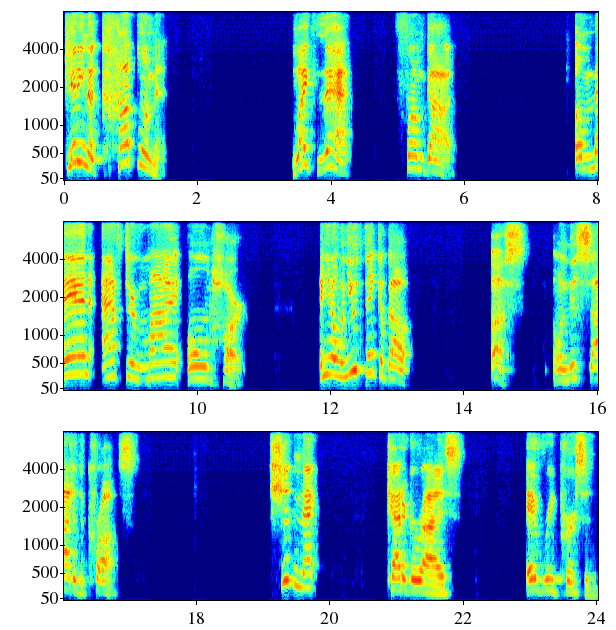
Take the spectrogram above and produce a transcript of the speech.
getting a compliment like that from God? A man after my own heart. And you know, when you think about us on this side of the cross, shouldn't that categorize every person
